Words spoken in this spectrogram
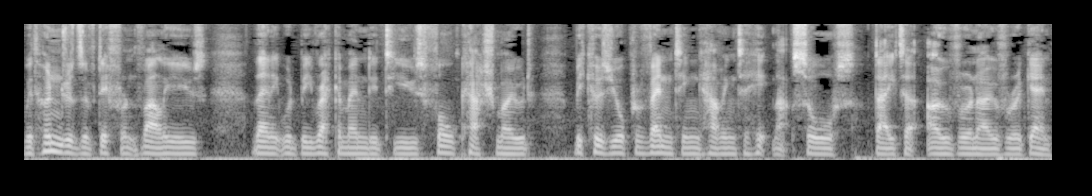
with hundreds of different values, then it would be recommended to use full cache mode because you're preventing having to hit that source data over and over again.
